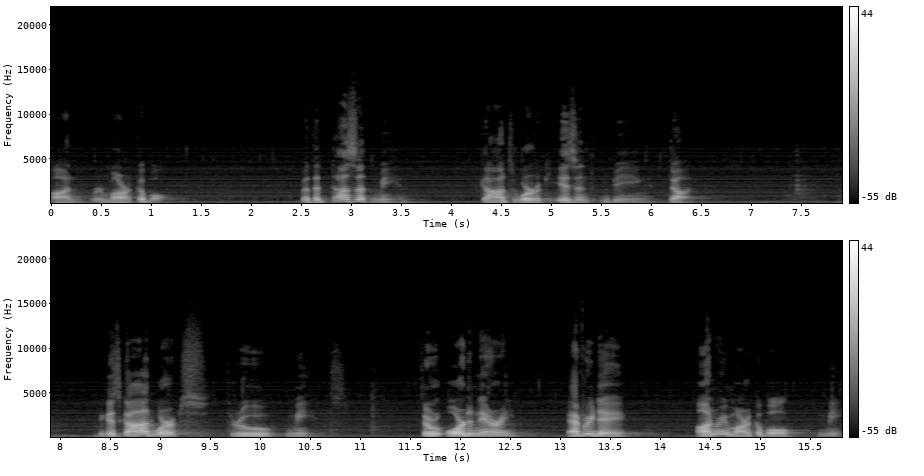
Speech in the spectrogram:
unremarkable. But that doesn't mean God's work isn't being done. Because God works through means, through ordinary, everyday, unremarkable means.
